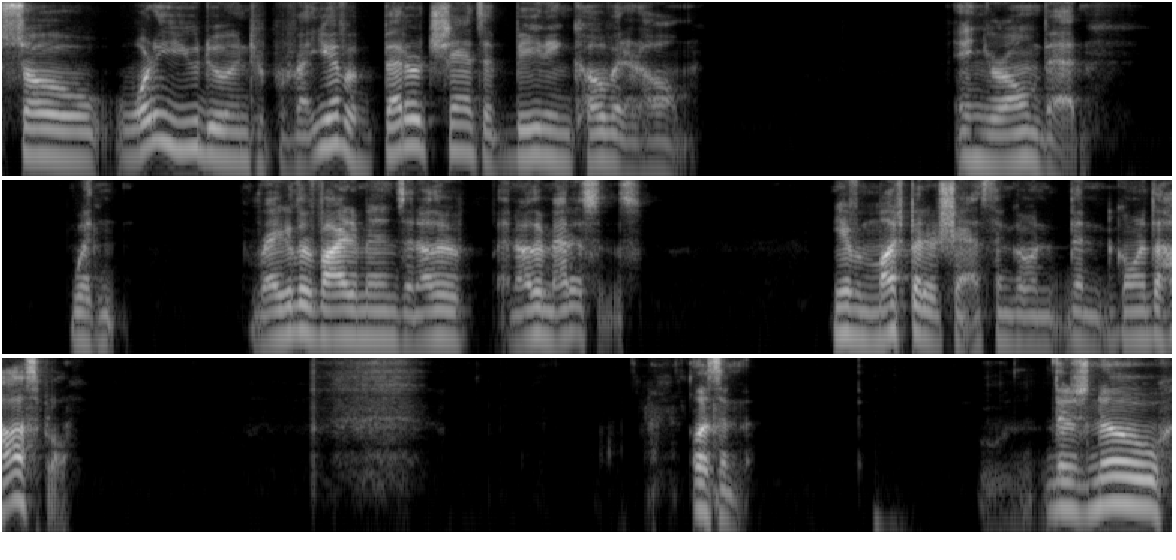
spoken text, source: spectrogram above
So, what are you doing to prevent? You have a better chance at beating COVID at home in your own bed with regular vitamins and other and other medicines. You have a much better chance than going than going to the hospital. Listen, there's no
